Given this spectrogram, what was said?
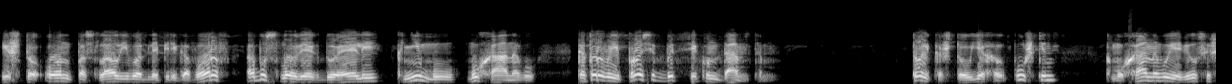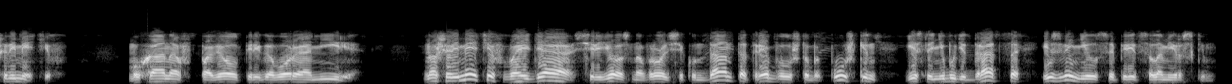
и что он послал его для переговоров об условиях дуэли к нему, Муханову, которого и просит быть секундантом. Только что уехал Пушкин, к Муханову явился Шереметьев. Муханов повел переговоры о мире. Но Шереметьев, войдя серьезно в роль секунданта, требовал, чтобы Пушкин, если не будет драться, извинился перед Соломирским.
